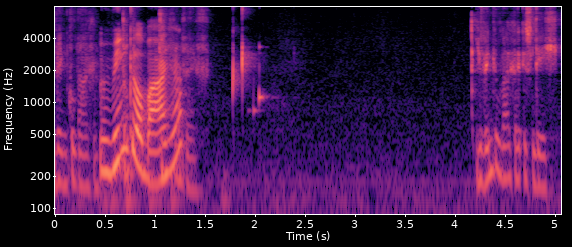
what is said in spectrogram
Winkelwagen. winkelwagen. 5. Je winkelwagen is leeg.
